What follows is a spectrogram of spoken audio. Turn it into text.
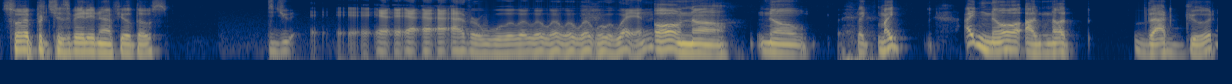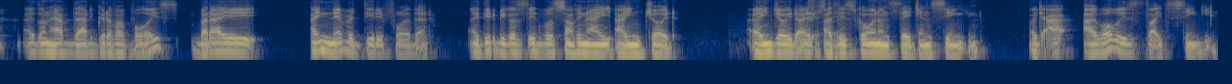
So I participated in a few of those. Did you ever win? Oh no, no! Like my, I know I'm not that good. I don't have that good of a voice, but I, I never did it for that. I did it because it was something I I enjoyed. I enjoyed I, at least going on stage and singing. Like I I've always liked singing,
